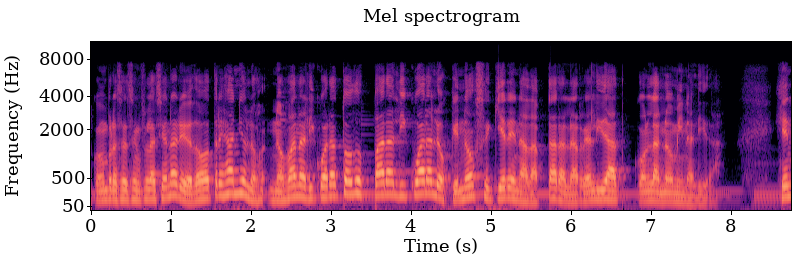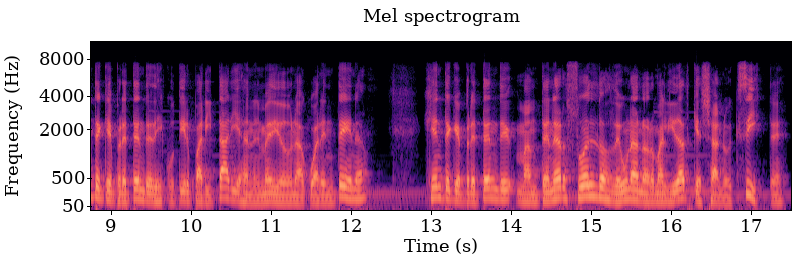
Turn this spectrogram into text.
Con un proceso inflacionario de 2 o 3 años nos van a licuar a todos para licuar a los que no se quieren adaptar a la realidad con la nominalidad. Gente que pretende discutir paritarias en el medio de una cuarentena, gente que pretende mantener sueldos de una normalidad que ya no existe.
